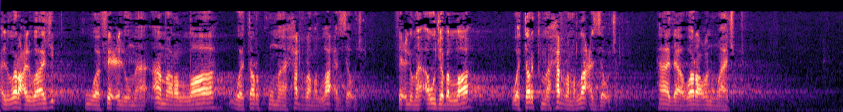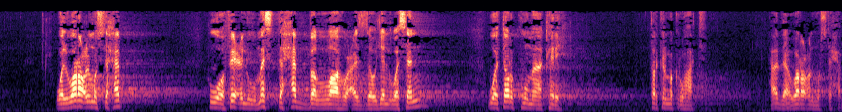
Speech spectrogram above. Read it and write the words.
الورع الواجب هو فعل ما أمر الله وترك ما حرم الله عز وجل. فعل ما أوجب الله وترك ما حرم الله عز وجل. هذا ورع واجب. والورع المستحب هو فعل ما استحب الله عز وجل وسن وترك ما كره. ترك المكروهات. هذا ورع مستحب.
